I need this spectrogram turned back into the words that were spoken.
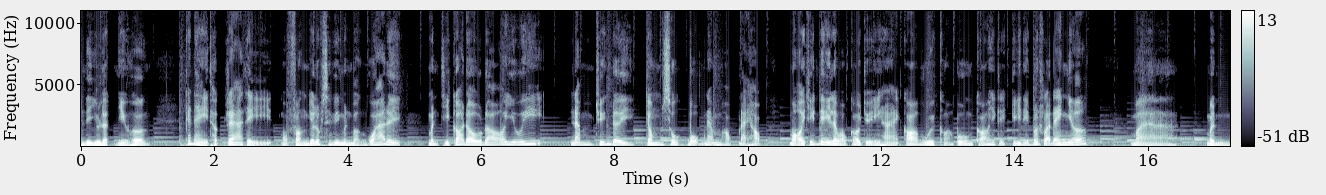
Nên đi du lịch nhiều hơn. Cái này thật ra thì một phần do lúc sinh viên mình bận quá đi. Mình chỉ có đâu đó dưới 5 chuyến đi trong suốt 4 năm học đại học. Mỗi chuyến đi là một câu chuyện hài, có vui, có buồn, có những cái kỷ niệm rất là đáng nhớ. Mà mình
